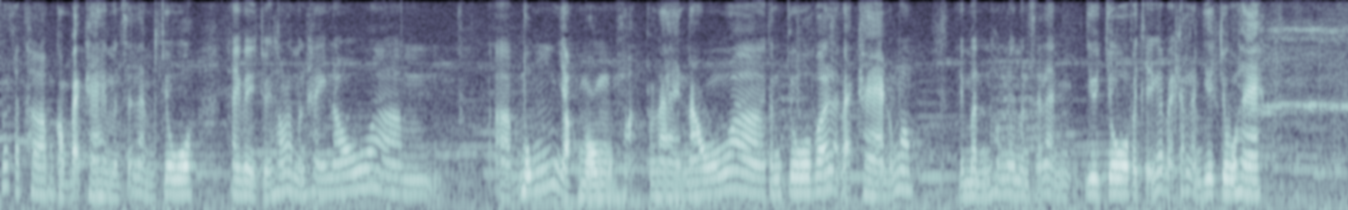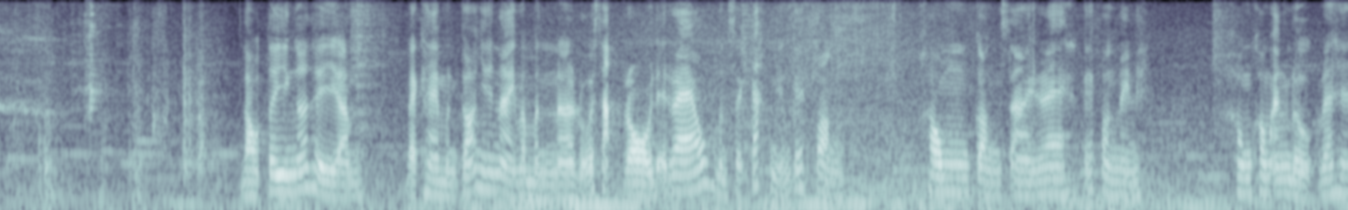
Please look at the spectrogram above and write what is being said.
rất là thơm. Còn bạc hà thì mình sẽ làm chua. Thay vì truyền thống là mình hay nấu um, à, bún giọt mùng hoặc là nấu uh, canh chua với lại bạc hà đúng không? Thì mình hôm nay mình sẽ làm dưa chua và chỉ các bạn cách làm dưa chua ha. Đầu tiên á, thì bạc hà mình có như thế này và mình à, rửa sạch rồi để ráo. Mình sẽ cắt những cái phần không cần xài ra. Cái phần này nè, không không ăn được ra ha.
